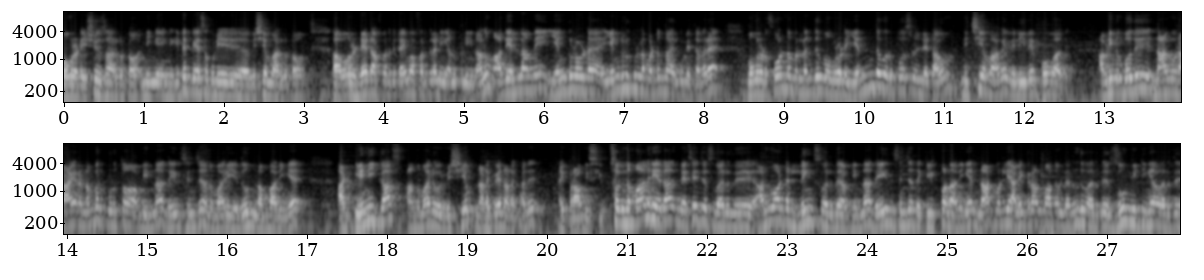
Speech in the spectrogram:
உங்களோட இஷ்யூஸாக இருக்கட்டும் நீங்கள் எங்ககிட்ட பேசக்கூடிய விஷயமா இருக்கட்டும் உங்களோட date of birth time of பர்த்தில் நீங்கள் அனுப்புனீங்கனாலும் அது எல்லாமே எங்களோட எங்களுக்குள்ள மட்டும்தான் இருக்குமே தவிர உங்களோட ஃபோன் நம்பர்லேருந்து உங்களோட எந்த ஒரு பர்சனல் டேட்டாவும் நிச்சயமாக வெளியவே போகாது. அப்படின்னும் போது நாங்கள் ஒரு ஆயிரம் நம்பர் கொடுத்தோம் அப்படின்னா தயவு செஞ்சு அந்த மாதிரி எதுவும் நம்பாதீங்க. அட் எனி காஸ் அந்த மாதிரி ஒரு விஷயம் நடக்கவே நடக்காது. ஐ ப்ராமிஸ் யூ ஸோ இந்த மாதிரி ஏதாவது மெசேஜஸ் வருது அன்வான்ட் லிங்க்ஸ் வருது அப்படின்னா தயவு செஞ்சு அதை கிளிக் பண்ணாதீங்க. நாட் ஒன்லி அலைக்ரான் மாதம்லேருந்து வருது ஜூம் மீட்டிங்காக வருது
